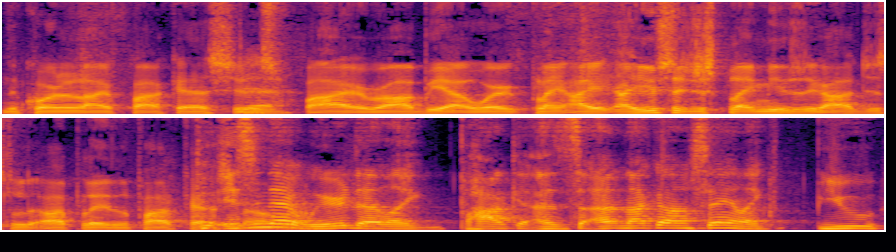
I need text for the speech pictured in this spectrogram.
the Quarter Life podcast. Shit is fire, bro. I'll be at work playing. I, I used to just play music. I just I play the podcast. Isn't now, that bro. weird that like podcast? I'm not I'm saying like you.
